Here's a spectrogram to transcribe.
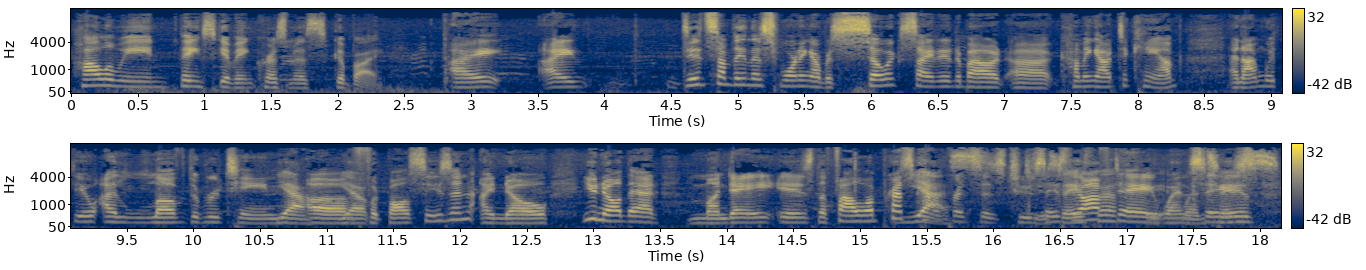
Halloween, Thanksgiving, Christmas, goodbye. I I did something this morning. I was so excited about uh, coming out to camp, and I'm with you. I love the routine Yeah, of yep. football season. I know you know that Monday is the follow up press Yes. conferences, Tuesday's, Tuesday's the off day, Wednesdays, Wednesdays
